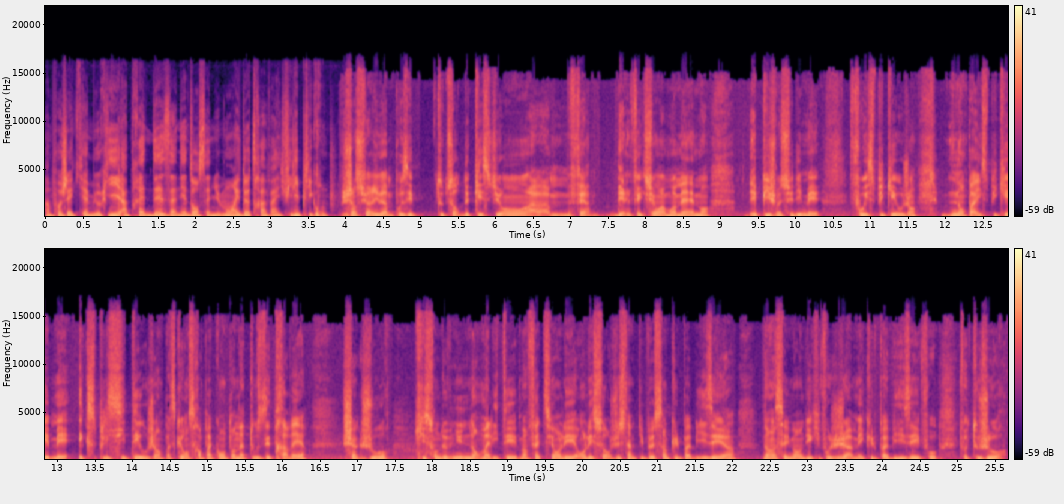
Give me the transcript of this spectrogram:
Un projet qui a mûri après des années d'enseignement et de travail. Philippe Ligron. J'en suis arrivé à me poser toutes sortes de questions, à me faire des réflexions à moi-même. Et puis je me suis dit, mais faut expliquer aux gens. Non pas expliquer, mais expliciter aux gens, parce qu'on ne se rend pas compte. On a tous des travers chaque jour qui sont devenus une normalité. Mais en fait, si on les, sort juste un petit peu sans culpabiliser, hein, dans l'enseignement, on dit qu'il faut jamais culpabiliser, il faut, faut toujours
